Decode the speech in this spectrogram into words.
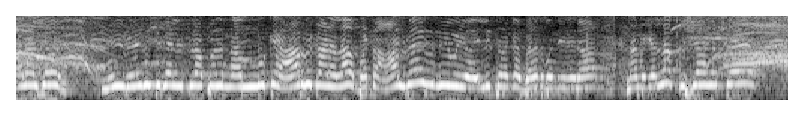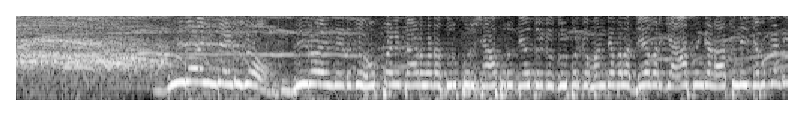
ಅಲ್ಲ ಸರ್, ನೀವು ವೇದಿಕೆ ಮೇಲೆ ಇದ್ರಪ್ಪ ಅಂದ್ರೆ ನಮ್ಮ ಮುಖ ಯಾರ್ದು ಕಾಣಲ್ಲ ಬಟ್ ಆಲ್ವೇಸ್ ನೀವು ಇಲ್ಲಿ ತನಕ ಬೆಳೆದು ಬಂದಿದ್ದೀರಾ. ನಮಗೆಲ್ಲ ಖುಷಿ ಆಗುತ್ತೆ. ಜೀರೋ ಇಂದ ಹಿಡಿದು, ಜೀರೋ ಇಂದ ಹಿಡಿದು ಹುಬ್ಬಳ್ಳಿ, ಧಾರವಾಡ, ಸುರಪುರ, ಶಾಪುರ, ದೇವದುರ್ಗ, ಗುಲ್ಬರ್ಗ ಮಂದೇಬಲ ಜೇವರ್ಗಿ ಹಾಸನಗಳ ಹತ್ತನಿ ಜಮಖಂಡಿ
